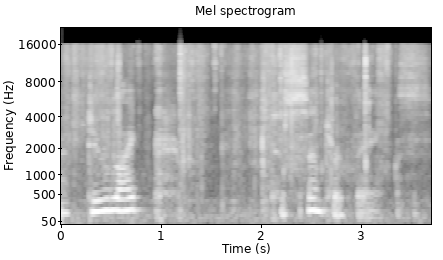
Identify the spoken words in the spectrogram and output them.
I do like to center things.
